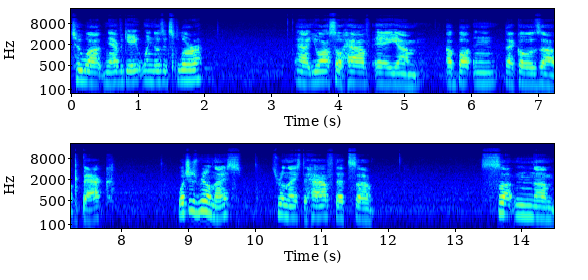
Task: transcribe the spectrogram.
to uh, navigate Windows Explorer. Uh, you also have a, um, a button that goes uh, back, which is real nice. It's real nice to have. That's uh, something um,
